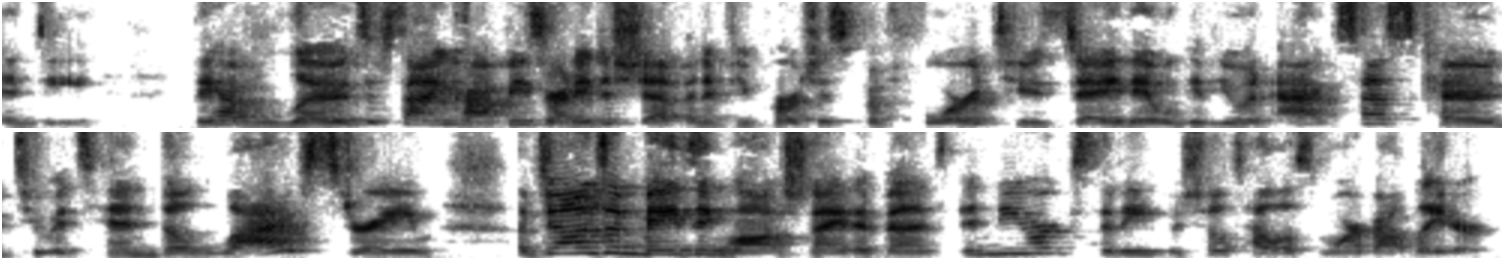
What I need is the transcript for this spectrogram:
indie. They have loads of signed copies ready to ship. And if you purchase before Tuesday, they will give you an access code to attend the live stream of John's amazing launch night event in New York City, which he'll tell us more about later.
